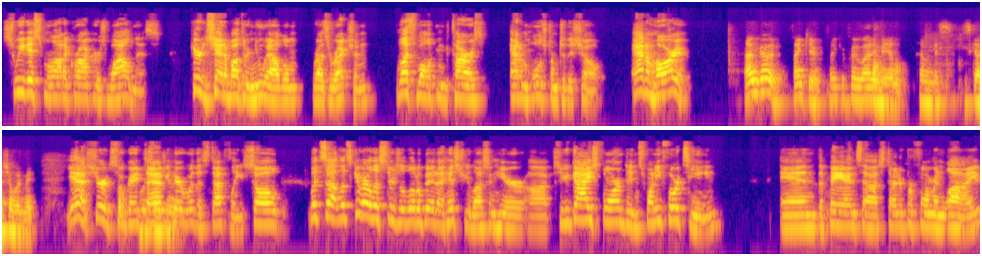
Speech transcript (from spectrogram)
Swedish melodic rockers Wildness, here to chat about their new album, Resurrection. Let's welcome guitarist Adam Holmström to the show. Adam, how are you? I'm good. Thank you. Thank you for inviting me and having this discussion with me. Yeah, sure. It's so great to have you here with us, definitely. So let's uh let's give our listeners a little bit of history lesson here. Uh, so you guys formed in 2014, and the band uh, started performing live.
